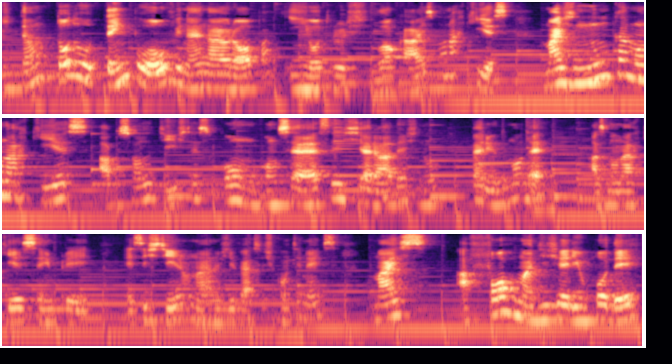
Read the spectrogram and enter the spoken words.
Então, todo o tempo houve né, na Europa e em outros locais monarquias, mas nunca monarquias absolutistas como vão ser essas geradas no período moderno. As monarquias sempre existiram né, nos diversos continentes, mas a forma de gerir o poder,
